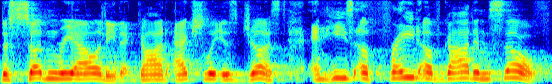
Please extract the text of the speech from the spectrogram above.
the sudden reality that God actually is just, and he's afraid of God himself.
